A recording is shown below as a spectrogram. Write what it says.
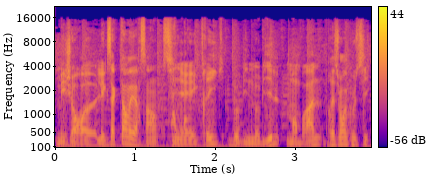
Mais genre euh, l'exact inverse, hein. Signal électrique, bobine mobile, membrane, pression acoustique.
